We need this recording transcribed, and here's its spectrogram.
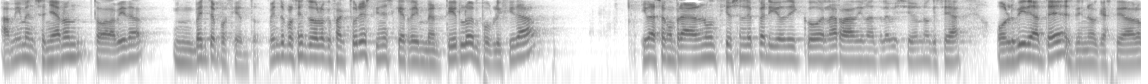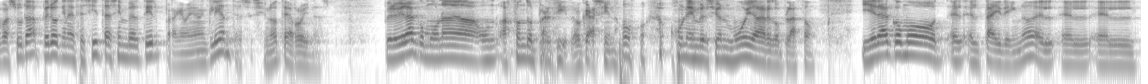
a mí me enseñaron toda la vida, 20%. 20% de lo que factures tienes que reinvertirlo en publicidad y vas a comprar anuncios en el periódico, en la radio, en la televisión, lo que sea, olvídate, es dinero que has tirado a la basura, pero que necesitas invertir para que vengan clientes, si no te arruinas. Pero era como una, un, a fondo perdido casi, ¿no? Una inversión muy a largo plazo. Y era como el, el tiding, ¿no? El, el,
